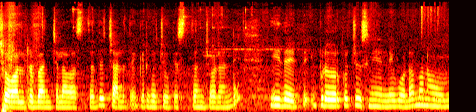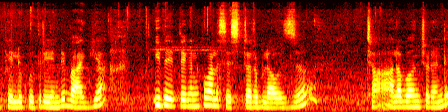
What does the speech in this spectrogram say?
షోల్డర్ బంచ్లా వస్తుంది. చాలా దగ్గరగా చూపిస్తాను చూడండి. ఇదైతే ఇప్పటి వరకు చూసినవన్నీ కూడా మనం పెళ్ళి కూతురి అండి భాగ్య. ఇదైతే కనుక వాళ్ళ సిస్టర్ బ్లౌజ్. చాలా బాగుంది చూడండి.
